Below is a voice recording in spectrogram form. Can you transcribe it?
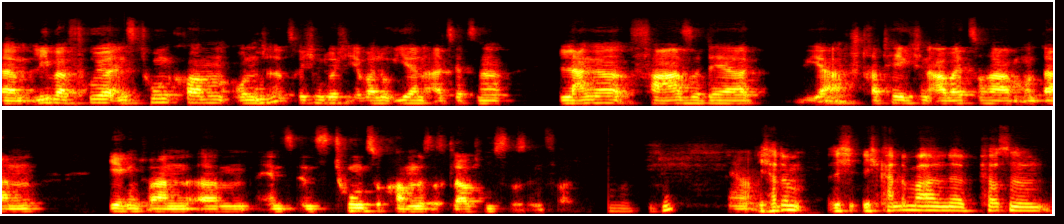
ähm, lieber früher ins Tun kommen und mhm. äh, zwischendurch evaluieren, als jetzt eine lange Phase der ja, strategischen Arbeit zu haben und dann irgendwann ähm, ins, ins Tun zu kommen. Das ist, glaube ich, nicht so sinnvoll. Mhm. Ja. Ich hatte, ich, ich kannte mal eine Personal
